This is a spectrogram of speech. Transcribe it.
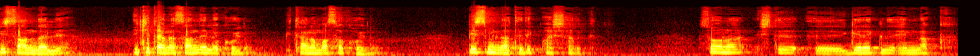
Bir sandalye, iki tane sandalye koydum. Bir tane masa koydum. Bismillah dedik başladık. Sonra işte e, gerekli emlak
